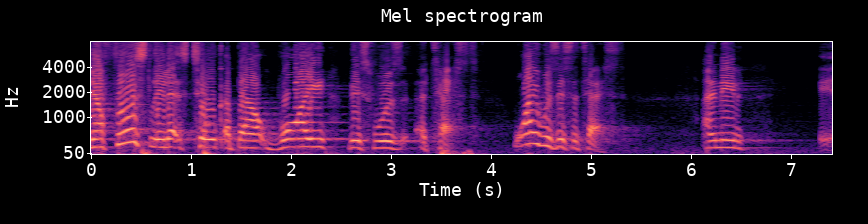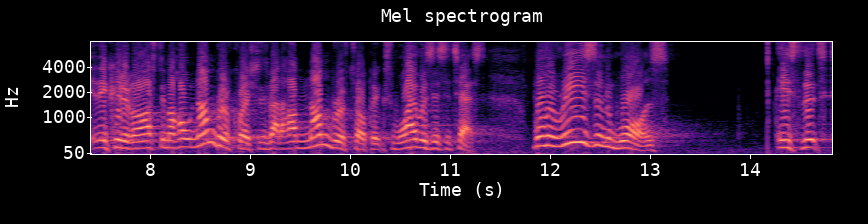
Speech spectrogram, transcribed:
Now, firstly, let's talk about why this was a test. Why was this a test? I mean, they could have asked him a whole number of questions about a whole number of topics. Why was this a test? Well, the reason was is that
